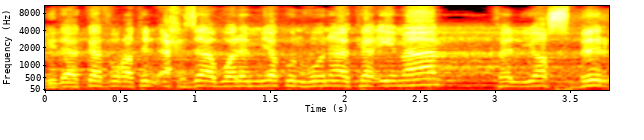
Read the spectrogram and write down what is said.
إذا كثرت الأحزاب ولم يكن هناك إمام فليصبر.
